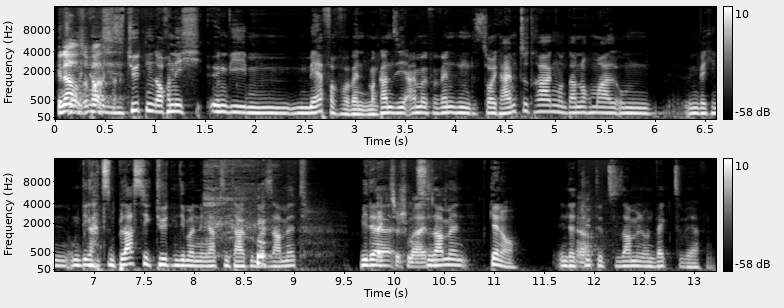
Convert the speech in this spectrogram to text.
Genau, Somit kann man sowas. diese Tüten auch nicht irgendwie mehrfach verwenden. Man kann sie einmal verwenden, um das Zeug heimzutragen und dann nochmal um irgendwelchen, um die ganzen Plastiktüten, die man den ganzen Tag über sammelt, wieder zusammen, genau, in der Ja. Tüte zu sammeln und wegzuwerfen.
